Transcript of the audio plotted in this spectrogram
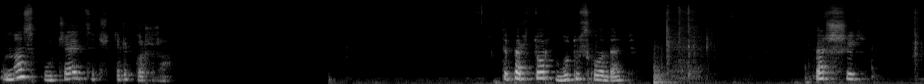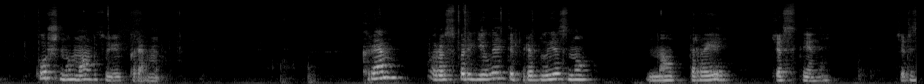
У нас виходить 4 коржа. Тепер торт буду складати. Перший корж намазую кремом. Крем розподілити приблизно на три частини. Через...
